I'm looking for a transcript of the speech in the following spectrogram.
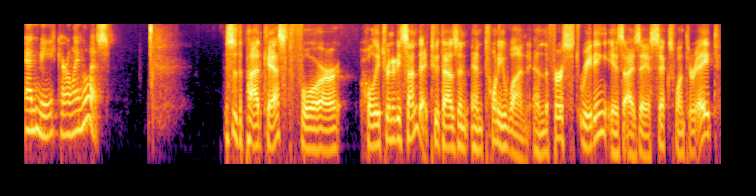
And me, Karoline Lewis. This is the podcast for Holy Trinity Sunday 2021. And the first reading is Isaiah 6, 1 through 8.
